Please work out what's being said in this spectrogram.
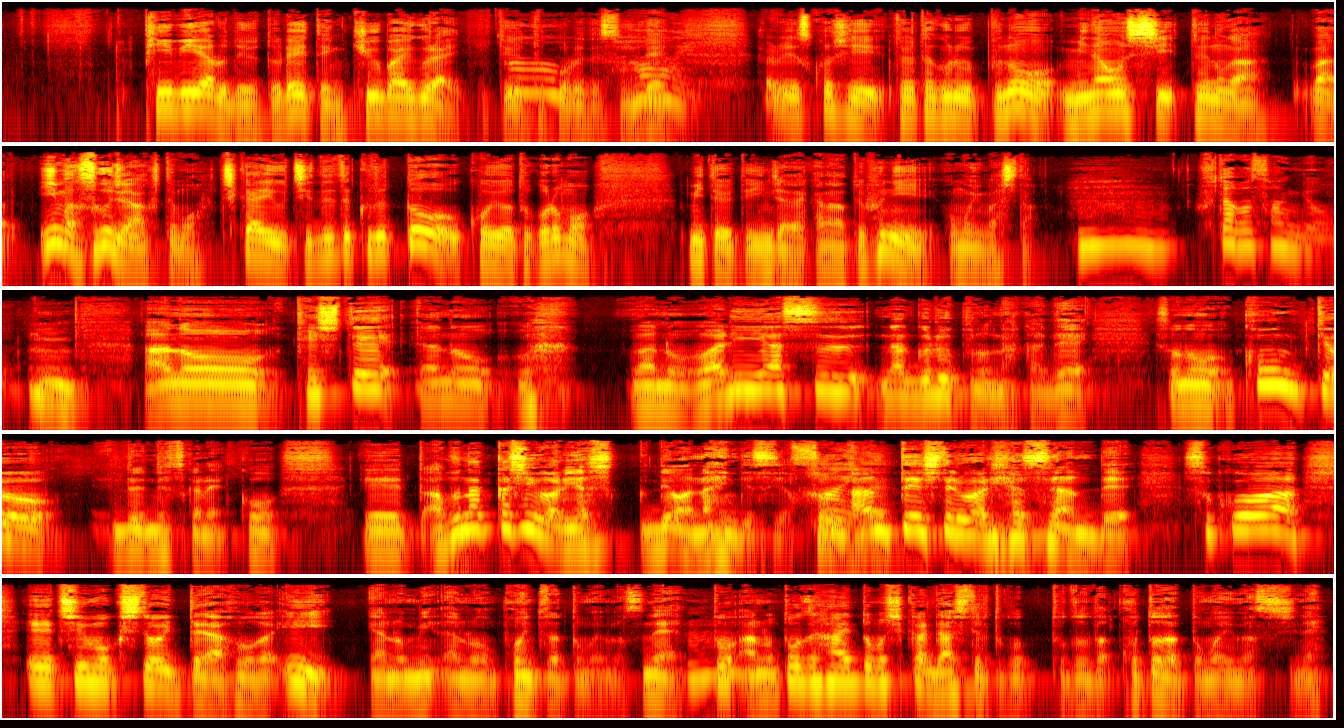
PBR で言うと0.9倍ぐらいというところですので、はい、やはり少しトヨタグループの見直しというのが、まあ、今すぐじゃなくても近いうち出てくると、こういうところも見ておいていいんじゃないかなというふうに思いました。うん。双葉産業。うん。あの、決して、あの、あの、割安なグループの中で、その根拠でですかね、こう、えっ、ー、と、危なっかしい割安ではないんですよ。そうですね。安定してる割安なんで、そこは、えー、注目しておいた方がいい、あの、み、あの、ポイントだと思いますね。うん、と、あの、当然配当もしっかり出してることだ、ことだと思いますしね。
